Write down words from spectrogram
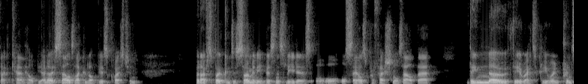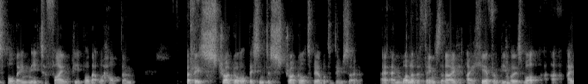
that can help you? I know it sounds like an obvious question, but I've spoken to so many business leaders or, or, or, sales professionals out there. They know theoretically or in principle they need to find people that will help them, but they struggle. They seem to struggle to be able to do so. And one of the things that I, I hear from people is, well, I,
